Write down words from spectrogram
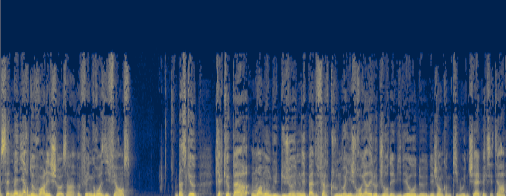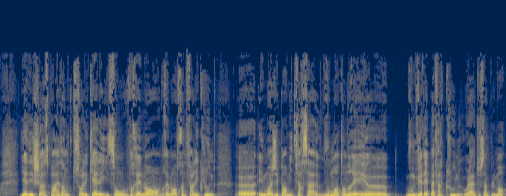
cette manière de voir les choses hein, fait une grosse différence. Parce que quelque part, moi, mon but du jeu n'est pas de faire clown. Vous voyez, je regardais l'autre jour des vidéos de des gens comme Thibaut Inchep, etc. Il y a des choses, par exemple, sur lesquelles ils sont vraiment, vraiment en train de faire les clowns. et moi, j'ai pas envie de faire ça. Vous m'entendrez vous me verrez pas faire clown, voilà tout simplement.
